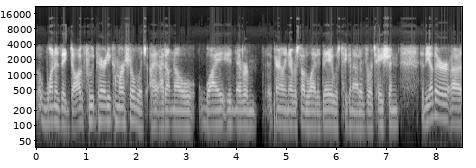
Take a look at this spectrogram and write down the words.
One is a dog food parody commercial, which I, I don't know why it never apparently never saw the light of day. It was taken out of rotation. The other uh,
